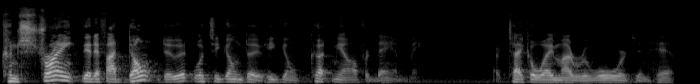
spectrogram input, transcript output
constraint that if I don't do it, what's he going to do? He's going to cut me off or damn me or take away my rewards in heaven.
